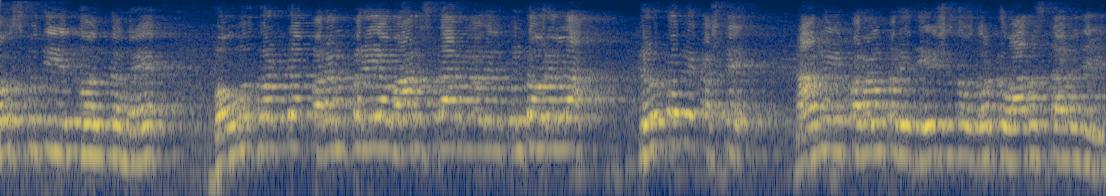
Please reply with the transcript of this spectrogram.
ಸಂಸ್ಕೃತಿ ಇತ್ತು ಅಂತಂದ್ರೆ ಬಹುದೊಡ್ಡ ಪರಂಪರೆಯ ವಾರಸ್ತಾರ ನಾವಿಲ್ಲಿ ಕುಂತವರೆಲ್ಲ, ತಿಳ್ಕೋಬೇಕಷ್ಟೇ. ನಾನು ಈ ಪರಂಪರೆ ದೇಶದ ದೊಡ್ಡ ವಾರಸ್ತಾರ ಇದೀವಿ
